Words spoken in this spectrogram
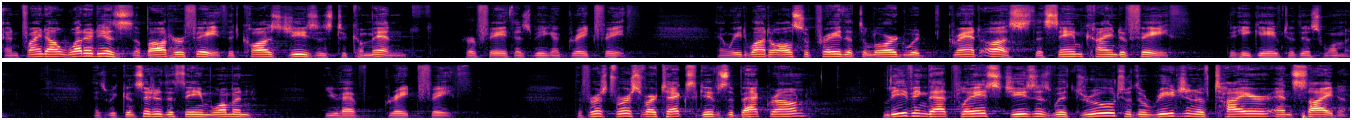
and find out what it is about her faith that caused Jesus to commend her faith as being a great faith. And we'd want to also pray that the Lord would grant us the same kind of faith that He gave to this woman. As we consider the theme, Woman, you have great faith. The first verse of our text gives the background. Leaving that place, Jesus withdrew to the region of Tyre and Sidon.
